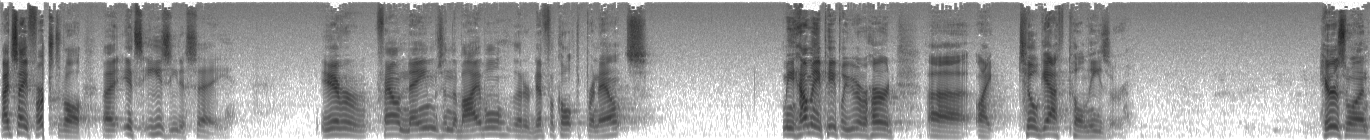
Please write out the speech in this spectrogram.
I'd say, first of all, uh, it's easy to say. You ever found names in the Bible that are difficult to pronounce? I mean, how many people you ever heard, uh, like Tilgath-Pilneser? Here's one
